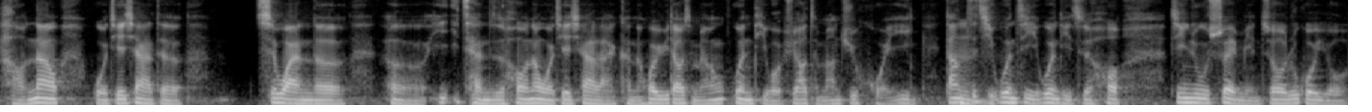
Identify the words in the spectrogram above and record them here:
好，那我接下来的吃完了呃一一餐之后，那我接下来可能会遇到什么样问题，我需要怎么样去回应？当自己问自己问题之后，进入睡眠之后，如果有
